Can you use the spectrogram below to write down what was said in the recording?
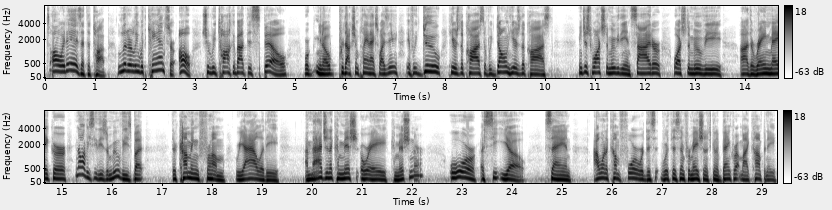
It's all it is at the top. Literally with cancer. Oh, should we talk about this spill? Or you know, production plan XYZ. If we do, here's the cost. If we don't, here's the cost. I mean, just watch the movie The Insider, watch the movie uh, The Rainmaker. And obviously, these are movies, but they're coming from reality. Imagine a commission or a commissioner or a CEO saying, I want to come forward this, with this information that's going to bankrupt my company,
